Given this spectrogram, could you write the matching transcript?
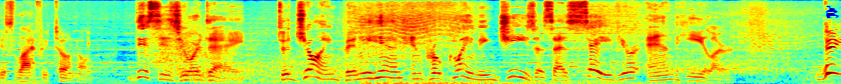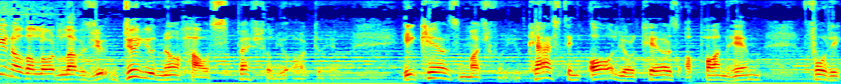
is life eternal. This is your day to join Benny Hinn in proclaiming Jesus as Savior and Healer. Do you know the Lord loves you? Do you know how special you are to Him? He cares much for you, casting all your cares upon Him, for He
